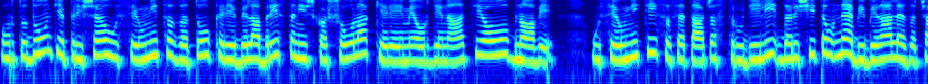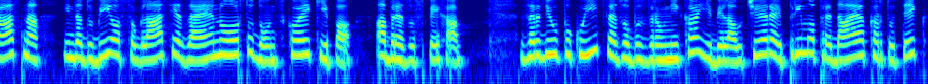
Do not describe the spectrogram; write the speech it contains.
Ortodont je prišel v Sevnico zato, ker je bila Brestaniška šola, kjer je imel ordinacijo v obnovi. V Sevnici so se ta čas trudili, da rešitev ne bi bila le začasna in da dobijo soglasje za eno ortodontsko ekipo, a brez uspeha. Zaradi upokojitve zobozdravnika je bila včeraj primo predaja kartotek,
